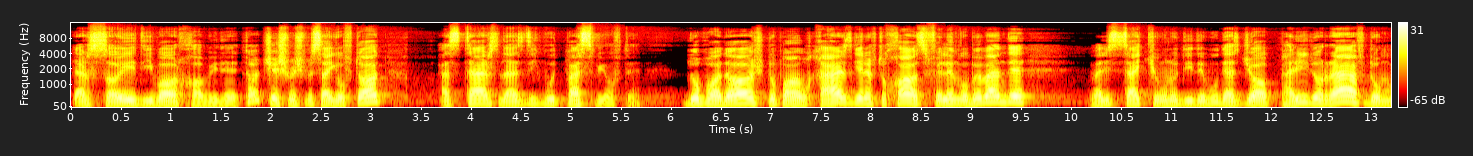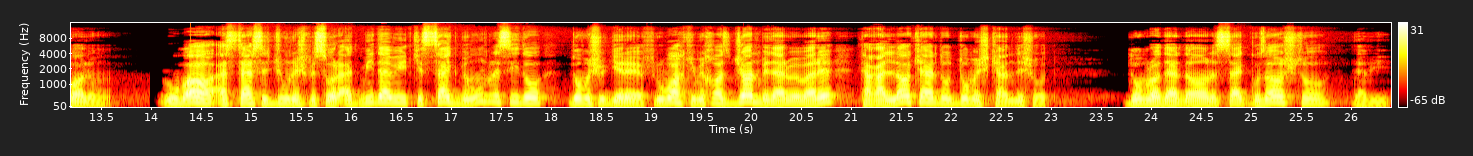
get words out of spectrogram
در سایه دیوار خوابیده. تا چشمش به سگ افتاد از ترس نزدیک بود پس بیفته. دو پا داشت دو پا هم قرض گرفت و خواست فلنگو ببنده ولی سگ که اونو دیده بود از جا پرید و رفت دنبال اون. روباه از ترس جونش به سرعت میدوید که سگ به اون رسید و دمشو گرفت. روباه که می‌خواست جان به در ببره تقلا کرد و دمش کنده شد. دم را در دهان سگ گذاشت و دوید.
